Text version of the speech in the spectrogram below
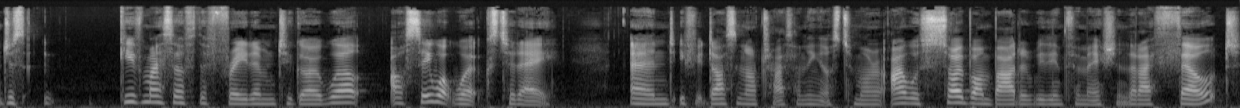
just give myself the freedom to go, well, I'll see what works today. And if it doesn't, I'll try something else tomorrow. I was so bombarded with information that I felt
